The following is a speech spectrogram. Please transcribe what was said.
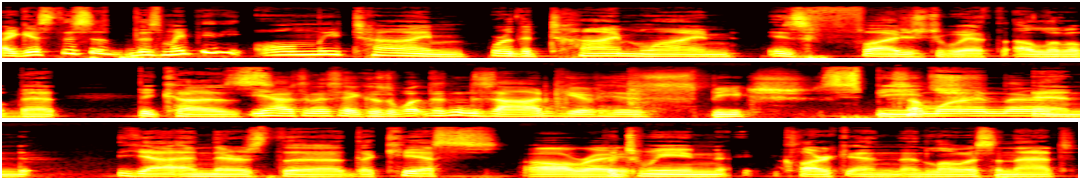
I guess this is this might be the only time where the timeline is fudged with a little bit because Yeah, I was gonna say because what didn't Zod give his speech, speech somewhere in there? and yeah, and there's the the kiss oh right, between Clark and, and Lois and that.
